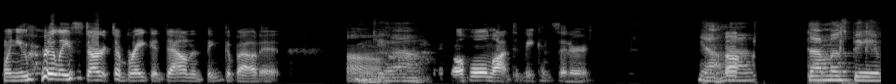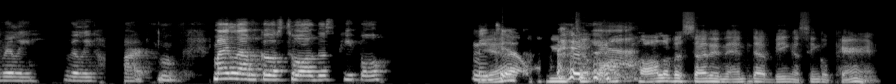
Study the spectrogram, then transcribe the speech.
when you really start to break it down and think about it. Um, yeah. A whole lot to be considered. Yeah. Uh, that must be really really hard. My love goes to all those people. Me yeah. too. I mean, to yeah. all, all, of a sudden end up being a single parent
